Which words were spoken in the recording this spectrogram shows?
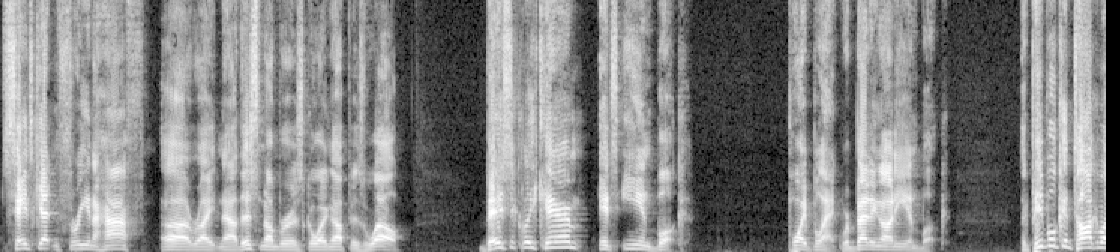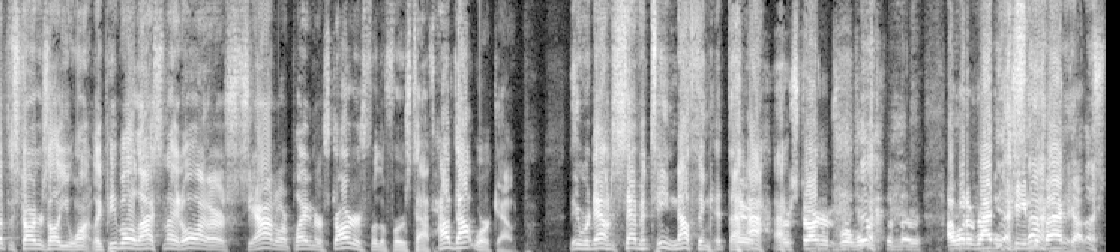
Saints getting three and a half uh, right now. This number is going up as well. Basically, Cam, it's Ian Book. Point blank. We're betting on Ian Book. Like people can talk about the starters all you want. Like people last night, oh, Seattle are playing their starters for the first half. How'd that work out? They were down 17 nothing at the their, half. Their starters were worse than their I would have rather Yes, team the backups. Like-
